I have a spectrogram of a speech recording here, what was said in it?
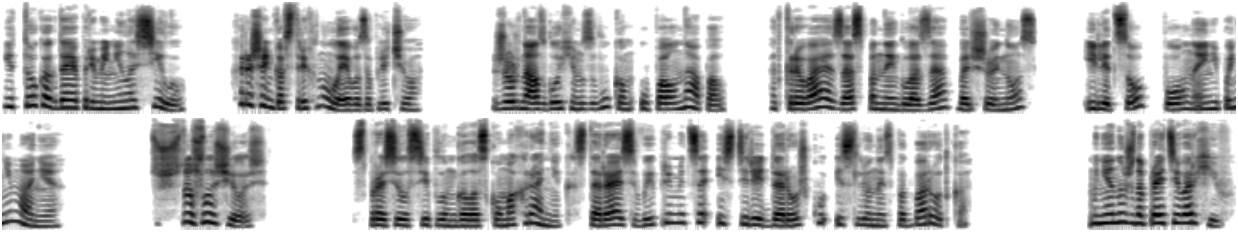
И то, когда я применила силу. Хорошенько встряхнула его за плечо. Журнал с глухим звуком упал на пол, открывая заспанные глаза, большой нос и лицо, полное непонимания. «Что случилось?» — спросил сиплым голоском охранник, стараясь выпрямиться и стереть дорожку из слюны с подбородка. «Мне нужно пройти в архив».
